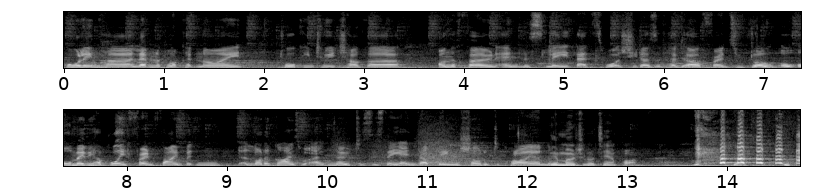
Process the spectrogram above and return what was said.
calling her 11 o'clock at night, talking to each other on the phone endlessly. That's what she does with her girlfriends. You don't, or, or maybe her boyfriend, fine, but n- a lot of guys, what I've noticed is they end up being the shoulder to cry on. The emotional tampon.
